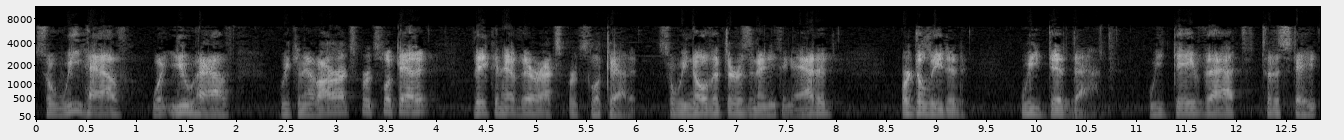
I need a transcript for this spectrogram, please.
So we have what you have. We can have our experts look at it. They can have their experts look at it. So we know that there isn't anything added or deleted. We did that. We gave that to the state.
